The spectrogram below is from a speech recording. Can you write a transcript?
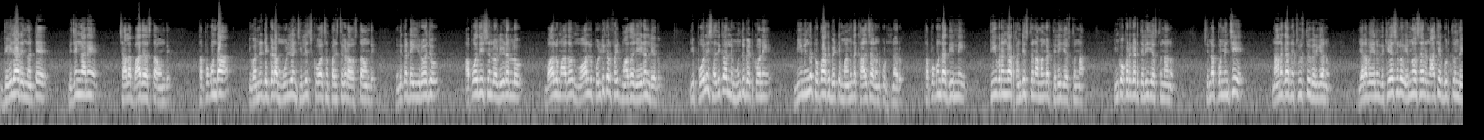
దిగజారిందంటే నిజంగానే చాలా బాధ వేస్తూ ఉంది. తప్పకుండా ఇవన్నిటికి కూడా మూల్యం చెల్లించుకోవాల్సిన పరిస్థితి కూడా వస్తూ ఉంది. ఎందుకంటే ఈరోజు అపోజిషన్లో లీడర్లు వాళ్ళు మాతో వాళ్ళు పొలిటికల్ ఫైట్ మాతో చేయడం లేదు. ఈ పోలీస్ అధికారులను ముందు పెట్టుకొని మీ మీద టుపాకి పెట్టి మా మీద కాల్చాలనుకుంటున్నారు. తప్పకుండా దీన్ని తీవ్రంగా ఖండిస్తున్నామంగా తెలియజేస్తున్నా. ఇంకొకటి గడి తెలియజేస్తున్నాను. చిన్నప్పటి నుంచి నాన్నగారిని చూస్తూ పెరిగాను. ఎనభై ఎనిమిది కేసులు ఎన్నోసార్లు నాకే గుర్తుంది.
